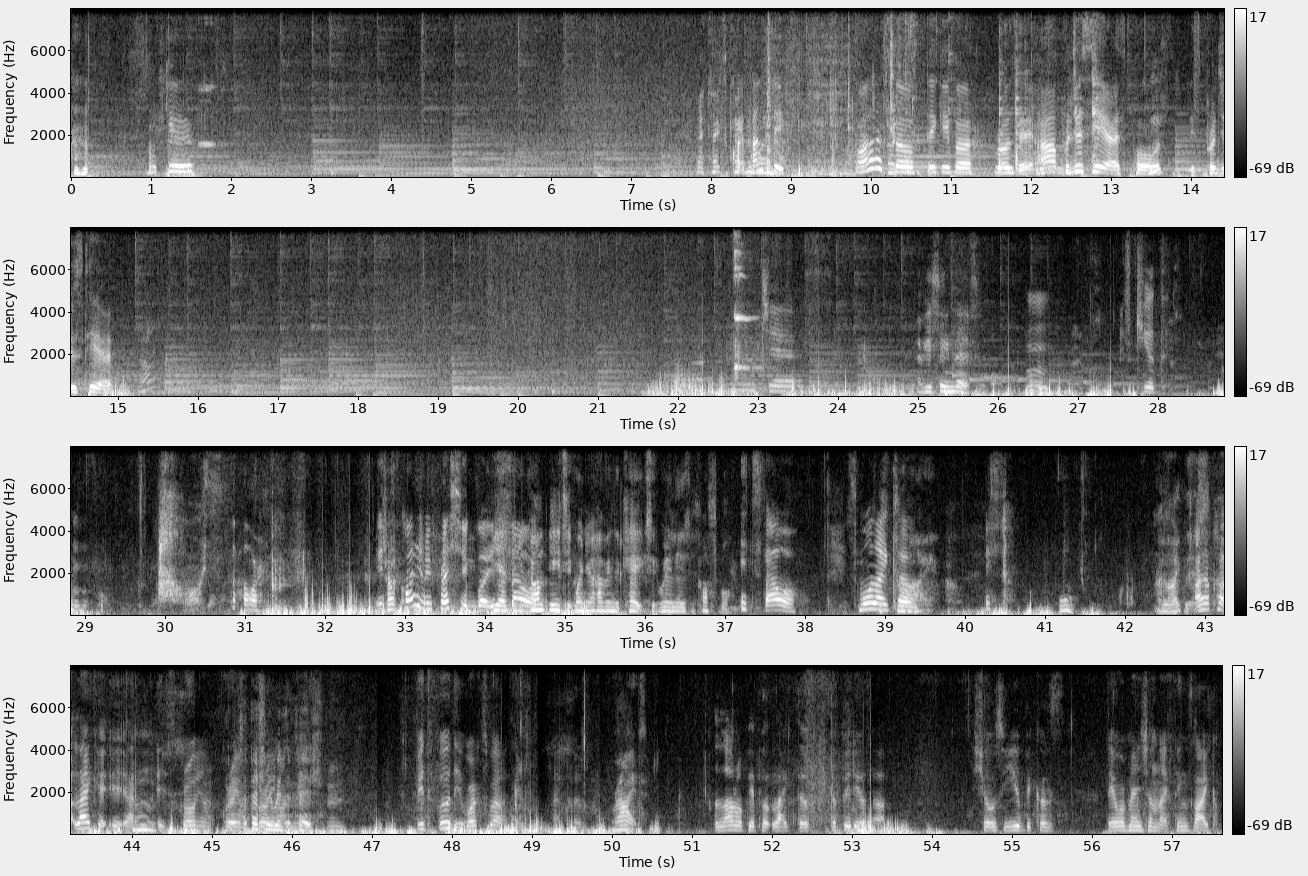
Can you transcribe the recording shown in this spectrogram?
Thank you. It takes Quite fancy. Wow, so they give a rose. Ah, produced here, I suppose. It's produced here. Cheers. Have you seen this? Mm. It's cute. Sour. It's Try- quite refreshing, but it's Yeah, but you can't eat it when you're having the cakes. It really is impossible. It's sour. It's more like um, Dry. it's. Oh, I like this. I quite like it. it uh, Mm. It's growing, growing, Especially growing with the me. fish. Mm. With food, it works well. I think. Like, um, Right. a lot of people like the the video that shows you because they were mentioned like things like, "Do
